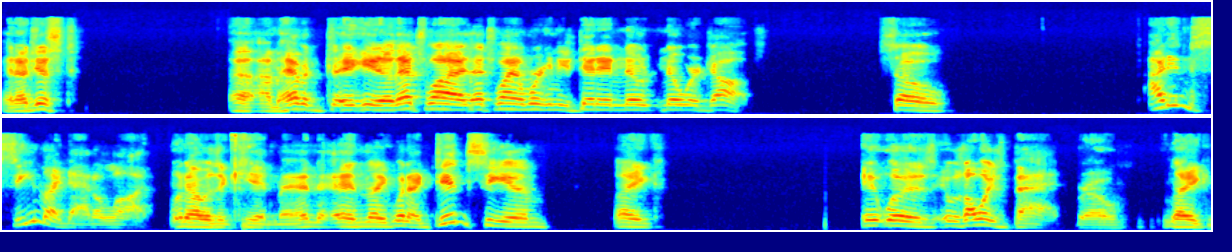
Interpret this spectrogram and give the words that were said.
and I just uh, I'm having you know that's why that's why I'm working these dead end no nowhere jobs. So I didn't see my dad a lot when I was a kid, man. And like when I did see him, like it was it was always bad, bro. Like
